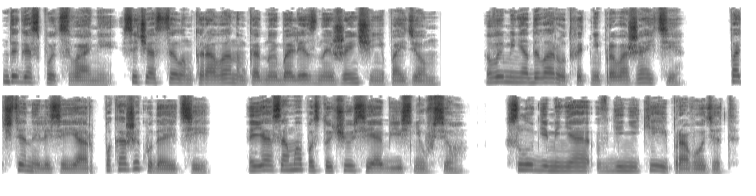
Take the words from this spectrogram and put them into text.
«Да Господь с вами. Сейчас целым караваном к одной болезной женщине пойдем. Вы меня до ворот хоть не провожайте. Почтенный Лисияр, покажи, куда идти. Я сама постучусь и объясню все. Слуги меня в Геникее проводят.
